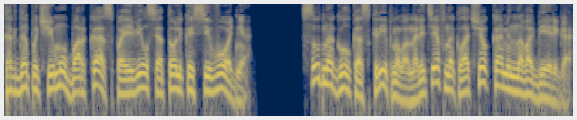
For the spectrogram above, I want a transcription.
Тогда почему Баркас появился только сегодня? Судно гулко скрипнуло, налетев на клочок каменного берега,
